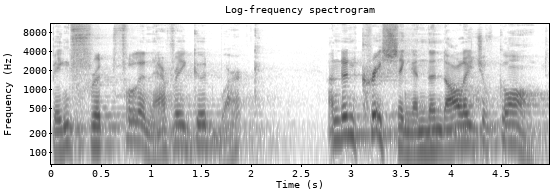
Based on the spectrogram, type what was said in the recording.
being fruitful in every good work, and increasing in the knowledge of God,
